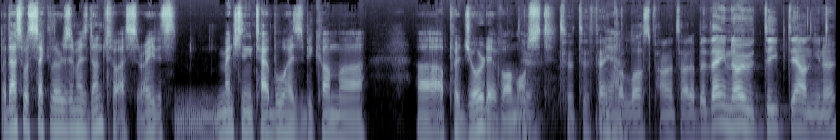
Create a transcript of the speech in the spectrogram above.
but that's what secularism has done to us, right? It's mentioning taboo has become a, a pejorative Yeah, almost. to, to thank Yeah. Allah subhanahu wa ta'ala. But they know deep down, you know,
